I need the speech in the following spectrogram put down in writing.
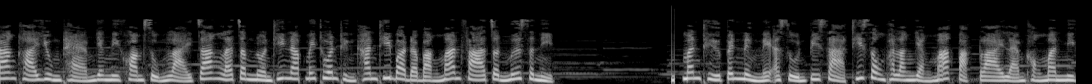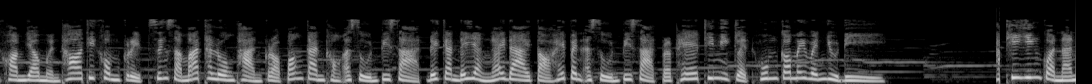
ร่างคล้ายยุงแถมยังมีความสูงหลายจ้างและจำนวนที่นับไม่ถ้วนถึงขั้นที่บอดบังม่านฟ้าจนมืดสนิท มันถือเป็นหนึ่งในอสูรปีศาจที่ทรงพลังอย่างมากปากปลายแหลมของมันมีความยาวเหมือนท่อที่คมกริบ ซึ่งสามารถทะลวงผ่านกรอบป้องกันของอสูรปีศาจด้วยกันได้อย่างง่ายดายต่อให้เป็นอสูรปีศาจประเภทที่มีเกล็ดหุ้มก็ไม่เว้นอยู่ดี ที่ยิ่งกว่านั้น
